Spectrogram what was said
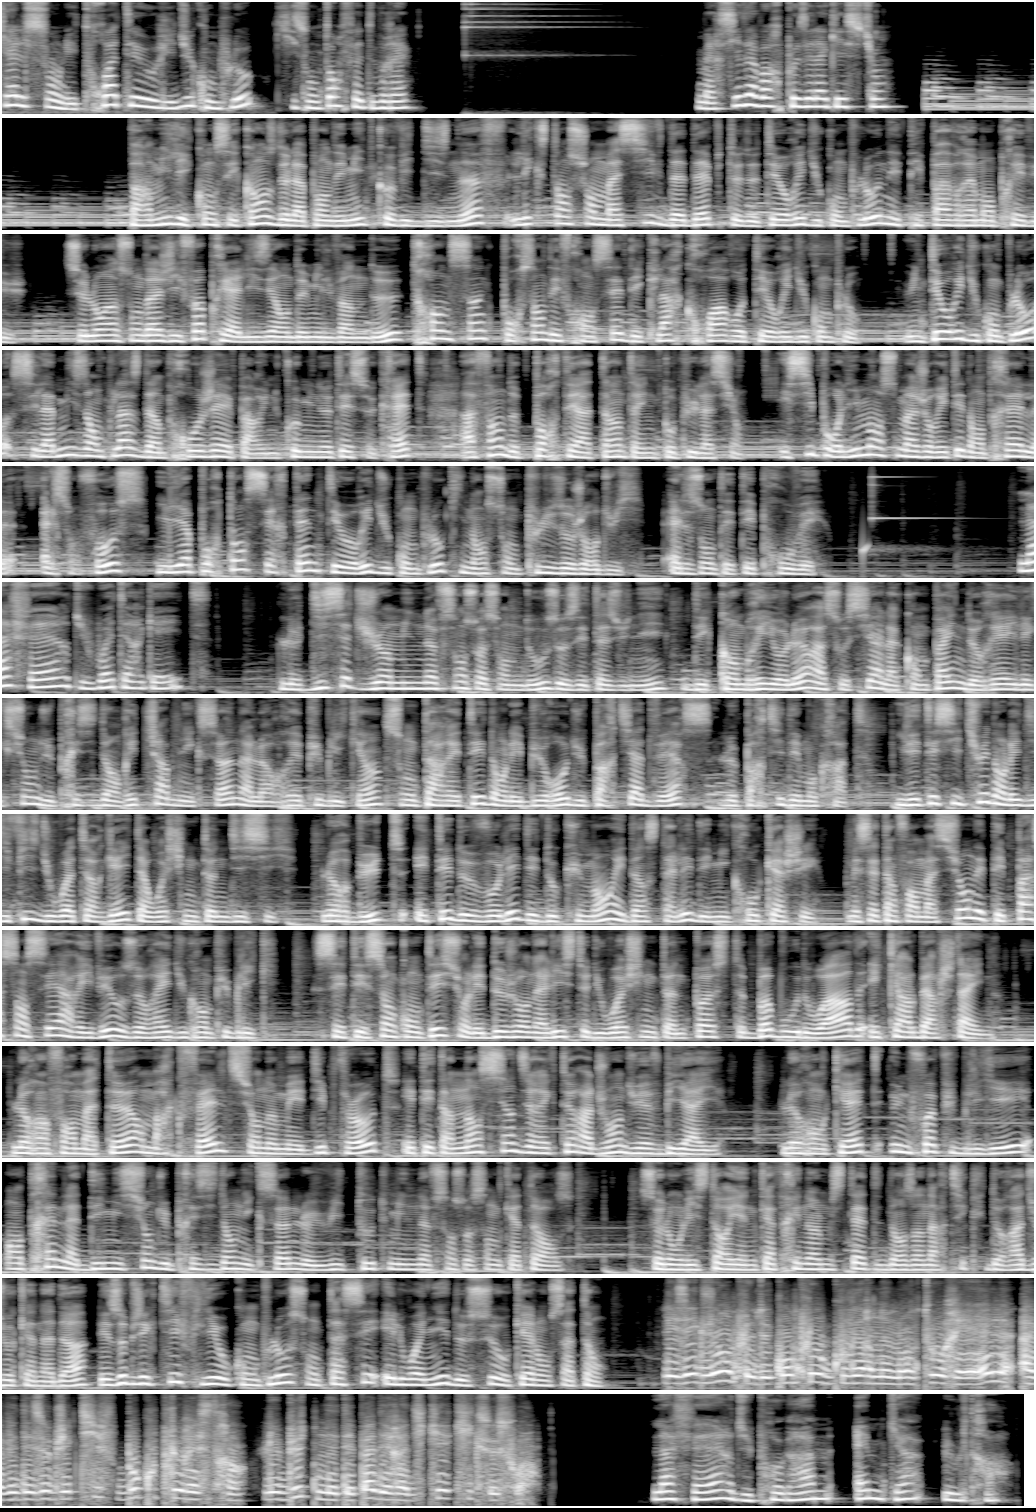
Quelles sont les trois théories du complot qui sont en fait vraies? Merci d'avoir posé la question. Parmi les conséquences de la pandémie de Covid-19, l'extension massive d'adeptes de théories du complot n'était pas vraiment prévue. Selon un sondage IFOP réalisé en 2022, 35% des Français déclarent croire aux théories du complot. Une théorie du complot, c'est la mise en place d'un projet par une communauté secrète afin de porter atteinte à une population. Et si pour l'immense majorité d'entre elles, elles sont fausses, il y a pourtant certaines théories du complot qui n'en sont plus aujourd'hui. Elles ont été prouvées. L'affaire du Watergate. Le 17 juin 1972, aux États-Unis, des cambrioleurs associés à la campagne de réélection du président Richard Nixon, alors républicain, sont arrêtés dans les bureaux du parti adverse, le Parti démocrate. Il était situé dans l'édifice du Watergate à Washington, D.C. Leur but était de voler des documents et d'installer des micros cachés. Mais cette information n'était pas censée arriver aux oreilles du grand public. C'était sans compter sur les deux journalistes du Washington Post, Bob Woodward et Carl Bernstein. Leur informateur, Mark Feld, surnommé Deep Throat, était un ancien directeur adjoint du FBI. Leur enquête, une fois publiée, entraîne la démission du président Nixon le 8 août 1974. Selon l'historienne Catherine Olmsted dans un article de Radio-Canada, les objectifs liés au complot sont assez éloignés de ceux auxquels on s'attend. Les exemples de complots gouvernementaux réels avaient des objectifs beaucoup plus restreints. Le but n'était pas d'éradiquer qui que ce soit l'affaire du programme MK Ultra.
